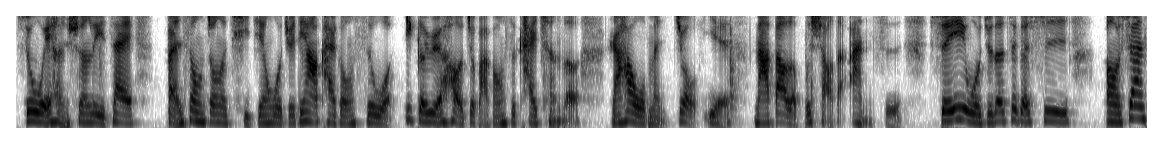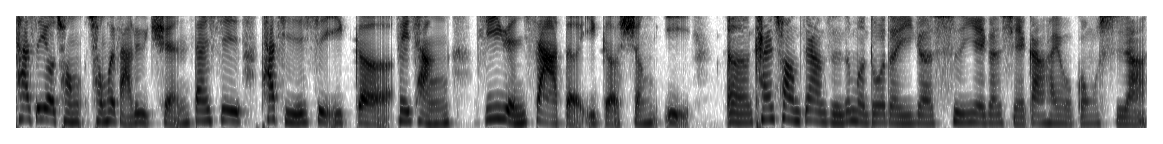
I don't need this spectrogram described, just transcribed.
所以我也很顺利。在反送中的期间，我决定要开公司，我一个月后就把公司开成了，然后我们就也拿到了不少的案子。所以我觉得这个是，呃，虽然他是又重重回法律圈，但是他其实是一个非常机缘下的一个生意。嗯、呃，开创这样子那么多的一个事业跟斜杠，还有公司啊，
